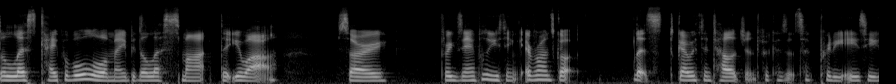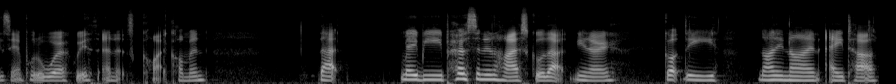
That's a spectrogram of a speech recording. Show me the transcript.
the less capable or maybe the less smart that you are. So, for example, you think everyone's got, let's go with intelligence because it's a pretty easy example to work with and it's quite common. That maybe person in high school that, you know, got the 99 ATAR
